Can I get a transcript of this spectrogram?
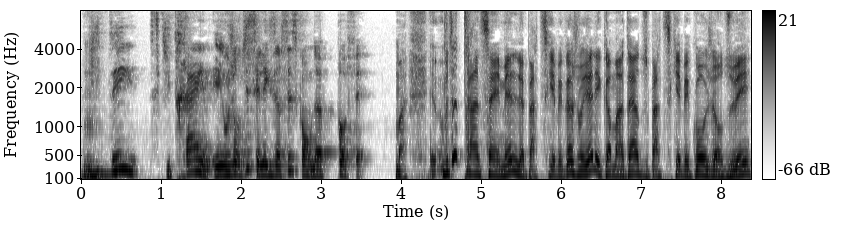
hmm. vidé ce qui traîne. Et aujourd'hui, c'est l'exercice qu'on n'a pas fait. Vous dites 35 000, le Parti québécois. Je voyais les commentaires du Parti québécois aujourd'hui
